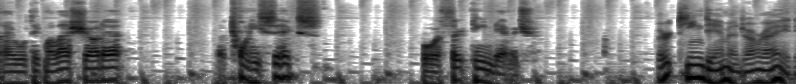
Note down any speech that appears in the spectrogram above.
I will take my last shot at. Uh, 26 for 13 damage. 13 damage. All right.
